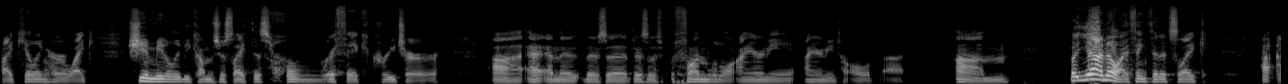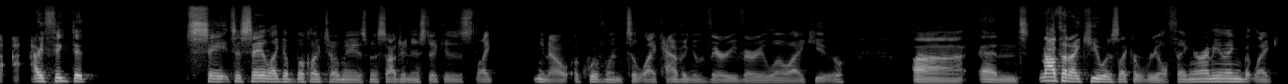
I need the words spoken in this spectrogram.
by killing her like she immediately becomes just like this horrific creature uh and there, there's a there's a fun little irony irony to all of that. Um but yeah no i think that it's like i i, think that say to say like a book like Tomie is misogynistic is like you know equivalent to like having a very very low IQ uh and not that IQ is like a real thing or anything but like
